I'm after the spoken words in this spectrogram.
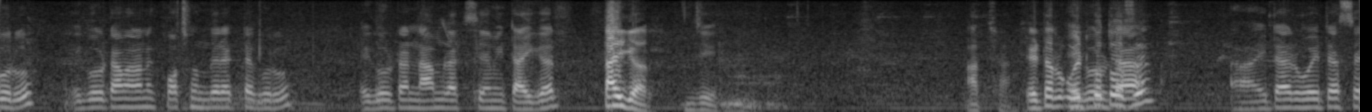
গরু। এই গরুটা আমার অনেক পছন্দের একটা গরু। এই গরুটার নাম রাখছি আমি টাইগার। টাইগার? জি। আচ্ছা এটার ওয়েট কত আছে? এটার ওয়েট আছে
